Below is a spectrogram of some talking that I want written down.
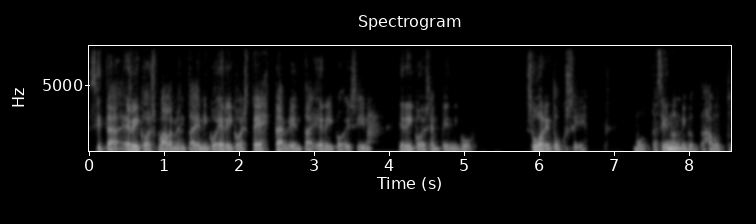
sitä erikoisvalmentajia niin kuin erikoistehtäviin tai erikoisiin, erikoisempiin niin kuin suorituksiin, mutta siinä mm. on niin kuin, haluttu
